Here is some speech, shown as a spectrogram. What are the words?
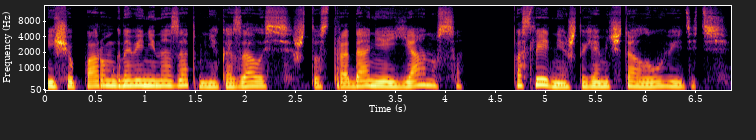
Еще пару мгновений назад мне казалось, что страдания Януса — последнее, что я мечтала увидеть,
